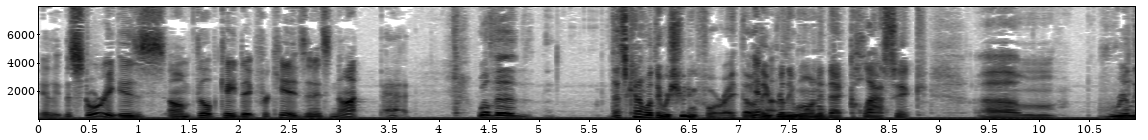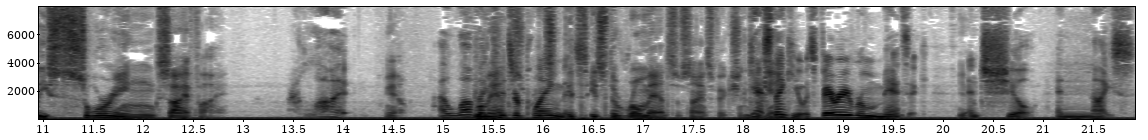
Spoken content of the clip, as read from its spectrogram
The story is um, Philip K. Dick for kids, and it's not bad. Well, the that's kind of what they were shooting for, right? Though they really wanted that classic, um, really soaring sci-fi. I love it. Yeah, I love that kids are playing it's, this. It's, it's the romance of science fiction. Yes, thank you. It's very romantic Yeah. and chill and nice.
